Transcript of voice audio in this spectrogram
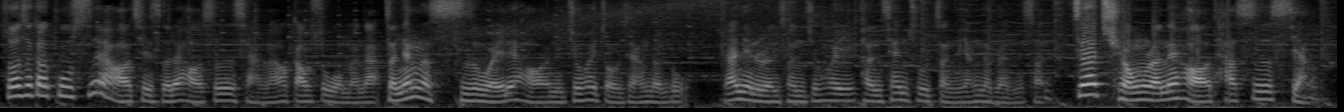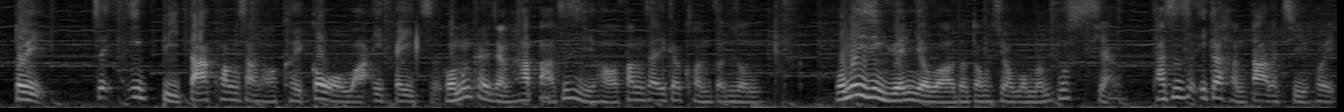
所以这个故事也好，其实呢？好是想要告诉我们呢，怎样的思维呢？好，你就会走怎样的路，那你的人生就会呈现出怎样的人生。这个穷人呢？好，他是想对。这一笔大矿山哦，可以够我挖一辈子。我们可以讲，他把自己哈放在一个 comfort zone。我们已经原有了的东西哦，我们不想，它是一个很大的机会，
